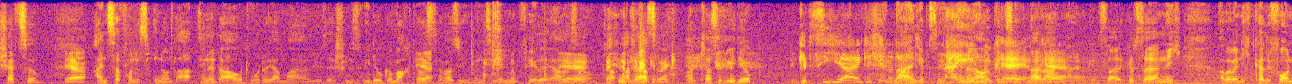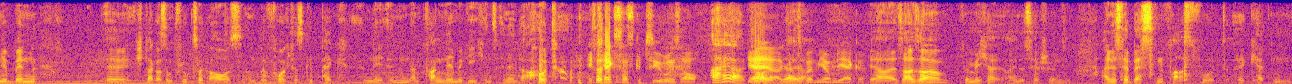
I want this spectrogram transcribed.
schätze. Ja. Eins davon ist In, und In and Out, wo du ja mal ein sehr schönes Video gemacht hast, Ja. was ich übrigens jedem empfehle. Ja, also, ein Danke, klasse, ein klasse Video. Gibt es die hier eigentlich in und Nein, gibt es nicht. Nein, In okay, gibt's nicht. Nein, okay. nein, nein, gibt es gibt's leider nicht. Aber wenn ich in Kalifornien bin, äh, ich steige aus dem Flugzeug aus und bevor ich das Gepäck ne- in Empfang nehme, gehe ich ins In and Out. In Texas gibt es übrigens auch. Ach ja, toll. Ja, ja, ja, ja. bei mir um die Ecke. Ja, ist also für mich eines der schönsten, eines der besten Fastfood-Ketten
